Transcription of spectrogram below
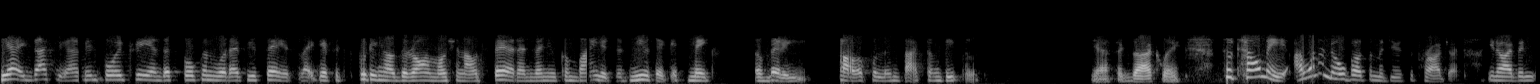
Yeah, exactly. I mean, poetry and the spoken word, as you say, it's like if it's putting out the raw emotion out there, and when you combine it with music, it makes a very powerful impact on people. Yes, exactly. So tell me, I want to know about the Medusa project. You know, I've been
